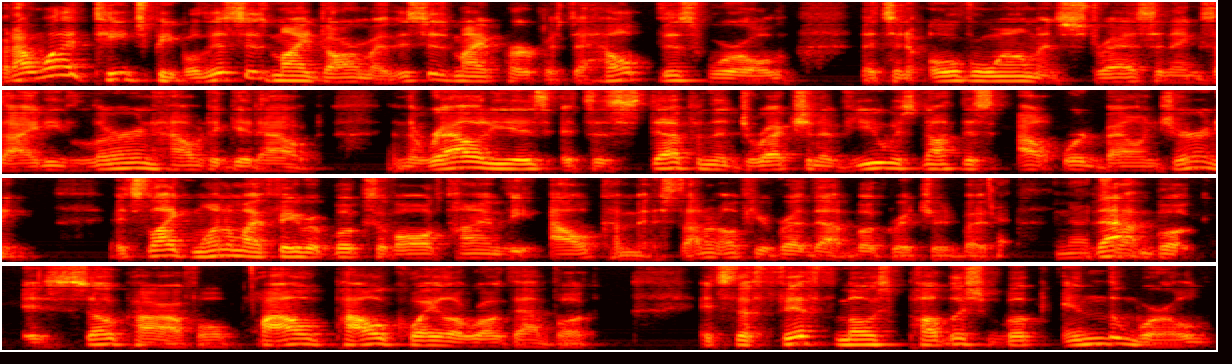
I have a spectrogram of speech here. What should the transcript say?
But I want to teach people this is my Dharma, this is my purpose to help this world that's in overwhelm and stress and anxiety learn how to get out. And the reality is, it's a step in the direction of you. It's not this outward bound journey. It's like one of my favorite books of all time, The Alchemist. I don't know if you've read that book, Richard, but not that true. book is so powerful. Paulo, Paulo Coelho wrote that book. It's the fifth most published book in the world.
